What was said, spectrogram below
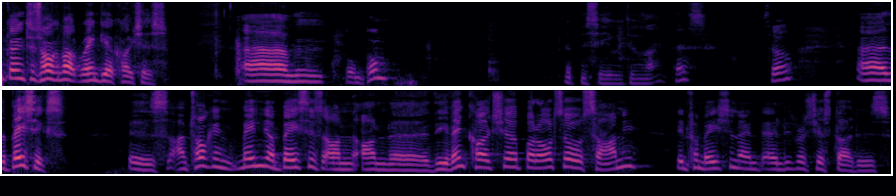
going to talk about reindeer cultures. Um, boom, boom. Let me see, we do like this. So, uh, the basics is I'm talking mainly on basis on, on uh, the Evenk culture, but also Sami information and uh, literature studies.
